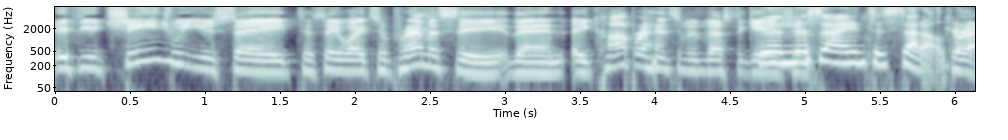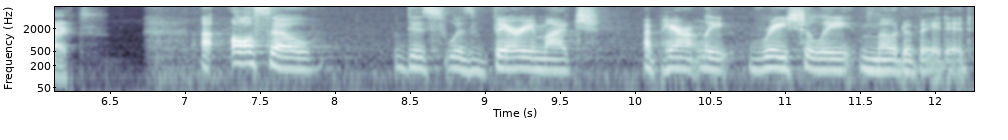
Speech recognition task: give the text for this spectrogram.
If you change what you say to say white supremacy, then a comprehensive investigation. then the science is settled. Correct. Also, this was very much apparently racially motivated.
